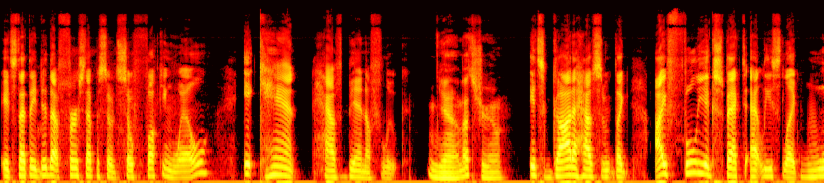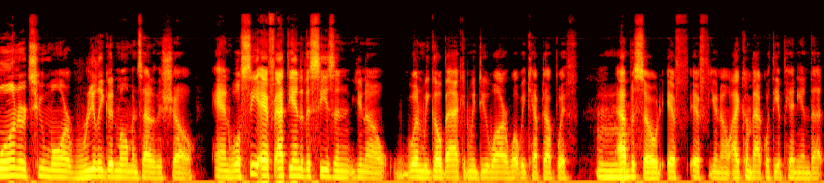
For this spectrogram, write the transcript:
It's that they did that first episode so fucking well, it can't have been a fluke. Yeah, that's true. It's got to have some, like, I fully expect at least like one or two more really good moments out of the show. And we'll see if at the end of the season, you know, when we go back and we do our what we kept up with Mm. episode if if you know I come back with the opinion that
